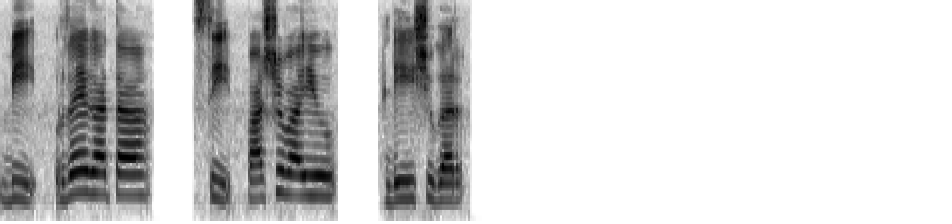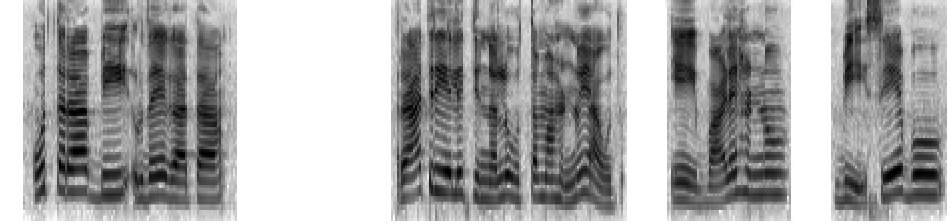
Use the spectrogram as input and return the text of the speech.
ಬಿ, ಹೃದಯಘಾತ, ಸಿ, ಪಾರ್ಶ್ವವಾಯು, ಡಿ, ಶುಗರ್. ಉತ್ತರ ಬಿ, ಹೃದಯಘಾತ. ರಾತ್ರಿಯಲ್ಲಿ ತಿನ್ನಲು ಉತ್ತಮ ಹಣ್ಣು ಯಾವುದು? ಎ, ಬಾಳೆಹಣ್ಣು, ಬಿ, ಸೇಬು,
